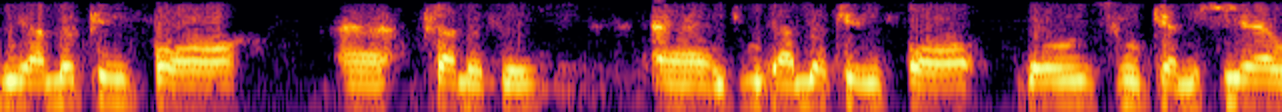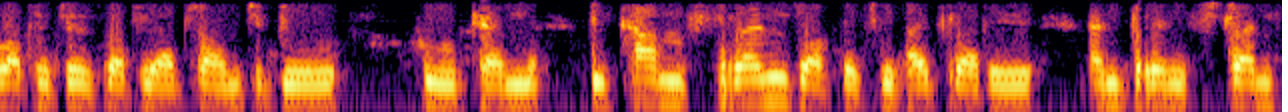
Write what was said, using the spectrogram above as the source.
we are looking for uh, premises and we are looking for those who can hear what it is that we are trying to do, who can become friends of this library and bring strength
